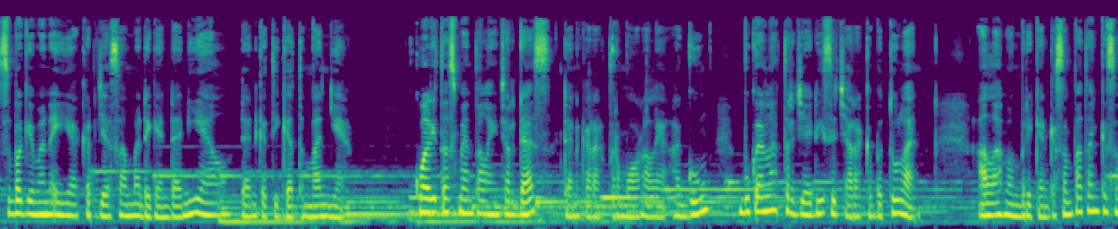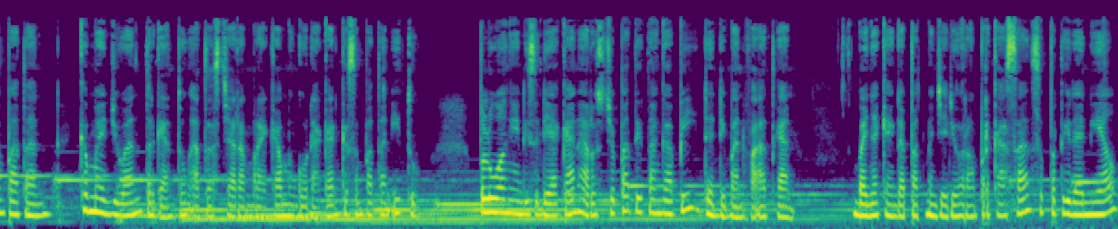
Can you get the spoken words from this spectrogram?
sebagaimana ia kerjasama dengan Daniel dan ketiga temannya. Kualitas mental yang cerdas dan karakter moral yang agung bukanlah terjadi secara kebetulan. Allah memberikan kesempatan-kesempatan, kemajuan tergantung atas cara mereka menggunakan kesempatan itu. Peluang yang disediakan harus cepat ditanggapi dan dimanfaatkan. Banyak yang dapat menjadi orang perkasa seperti Daniel,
